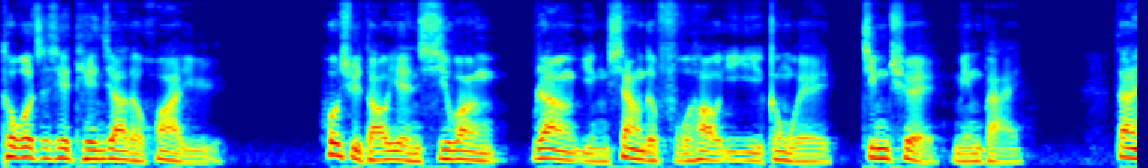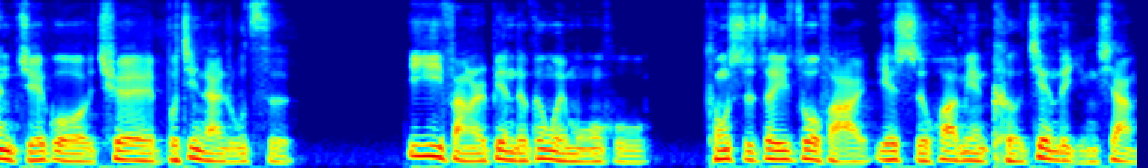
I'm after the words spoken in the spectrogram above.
透过这些添加的话语。或许导演希望让影像的符号意义更为精确明白，但结果却不尽然如此，意义反而变得更为模糊。同时，这一做法也使画面可见的影像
